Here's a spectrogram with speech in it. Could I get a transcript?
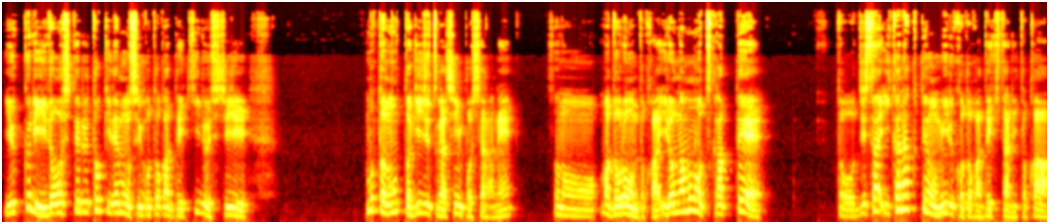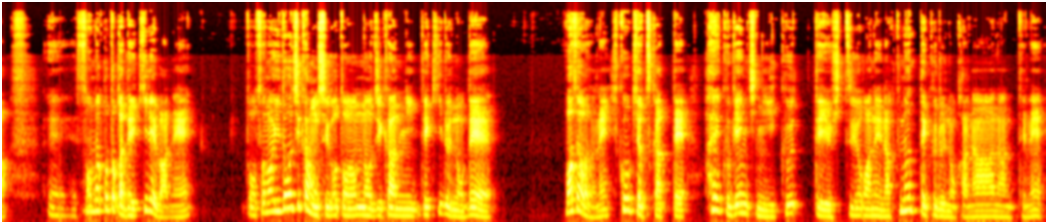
ゆっくり移動してる時でも仕事ができるし、もっともっと技術が進歩したらね、その、まあ、ドローンとかいろんなものを使って、と、実際行かなくても見ることができたりとか、えー、そんなことができればね、と、その移動時間も仕事の時間にできるので、わざわざね、飛行機を使って早く現地に行くっていう必要がね、なくなってくるのかななんてね、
